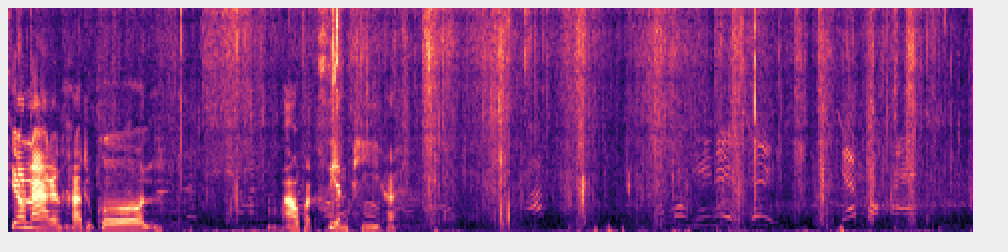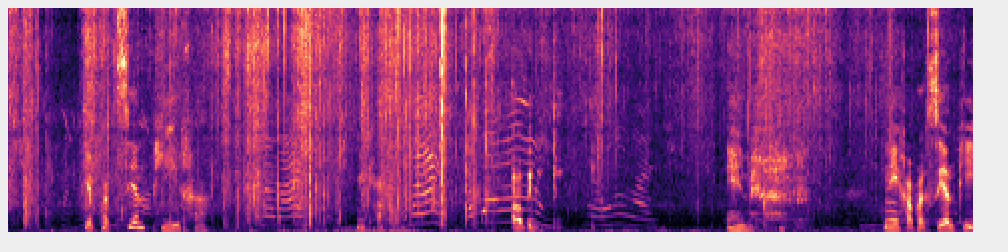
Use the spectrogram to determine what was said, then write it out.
เที่ยวนากันค่ะทุกคน เอาผักเสี้ยนผีค่ะ เก็บผักเสี้ยนผีค่ะ นี่ค่ะ เอาไปเห็นไหมคะ นี่ค่ะผักเสี้ยนผี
